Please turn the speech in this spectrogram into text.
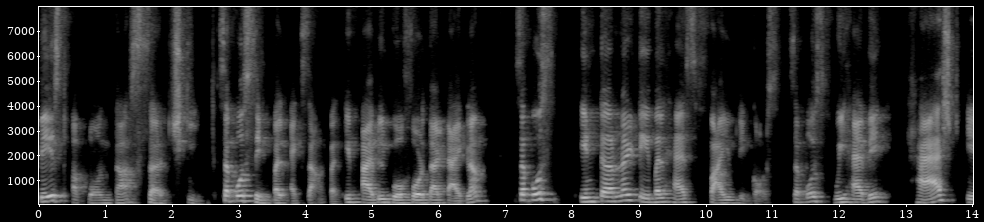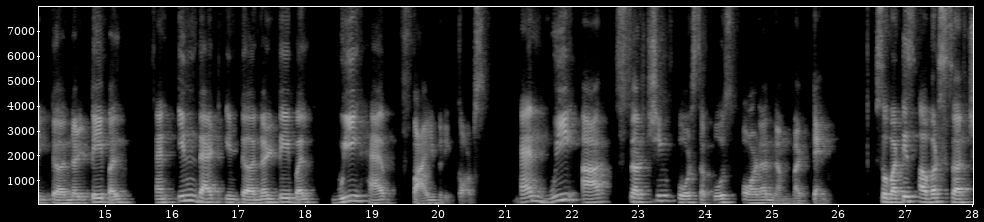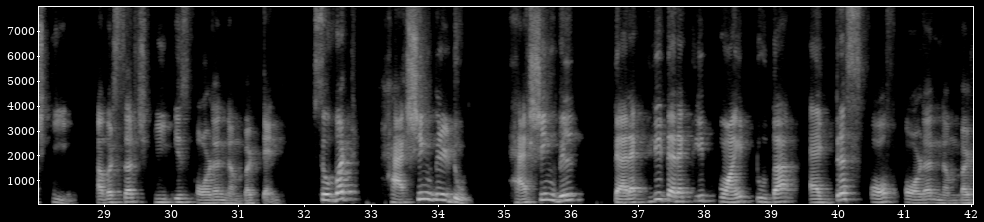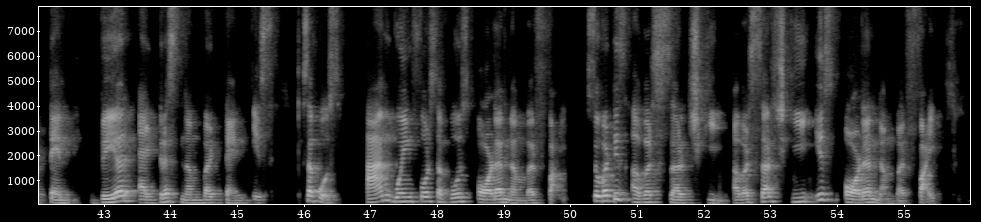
based upon the search key. Suppose simple example. If I will go for the diagram, suppose internal table has five records. Suppose we have a hashed internal table and in that internal table, we have five records and we are searching for suppose order number 10. So what is our search key? Our search key is order number 10. So what hashing will do? Hashing will directly, directly point to the address of order number 10, where address number 10 is. Suppose I'm going for suppose order number 5. So what is our search key? Our search key is order number five.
